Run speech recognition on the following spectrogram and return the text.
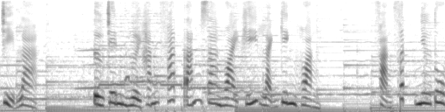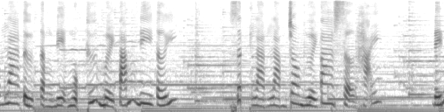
Chỉ là, Từ trên người hắn phát tán ra ngoài khí lạnh kinh hoàng. Phản phất như tu la từ tầng địa ngục thứ 18 đi tới. Rất là làm cho người ta sợ hãi. Đến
